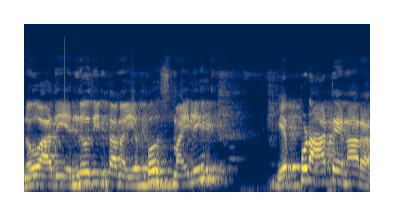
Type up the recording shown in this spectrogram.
నువ్వు అది ఎందుకు తింటానో చెప్పు స్మైలీ. ఎప్పుడు ఆటేనారా?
